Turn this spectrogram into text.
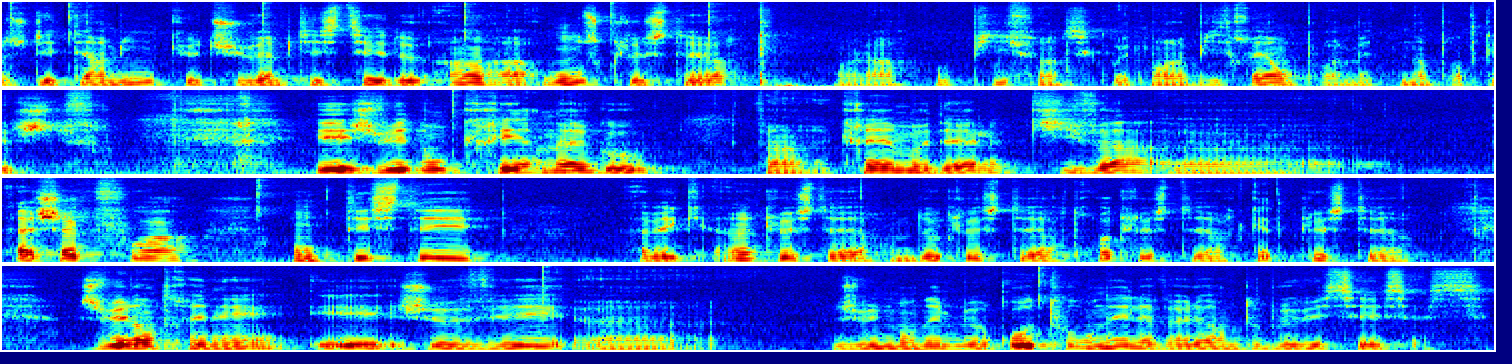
je détermine que tu vas me tester de 1 à 11 clusters. Voilà, au pif, hein, c'est complètement arbitraire, on pourrait mettre n'importe quel chiffre. Et je vais donc créer un algo, enfin, créer un modèle qui va, à chaque fois, donc tester avec un cluster, deux clusters, trois clusters, quatre clusters. Je vais l'entraîner et je vais je vais demander de me retourner la valeur WCSS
